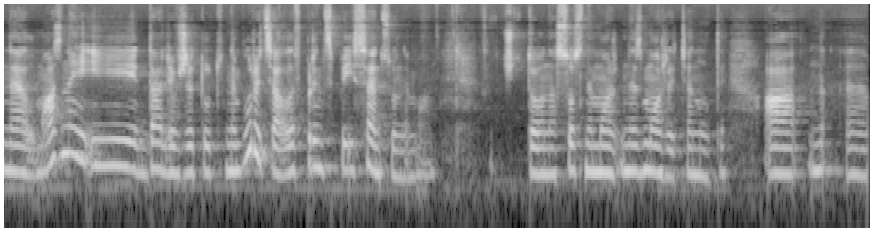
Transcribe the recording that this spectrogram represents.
не алмазний і далі вже тут не буриться, але в принципі і сенсу нема. То насос не, мож, не зможе тягнути. А е,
